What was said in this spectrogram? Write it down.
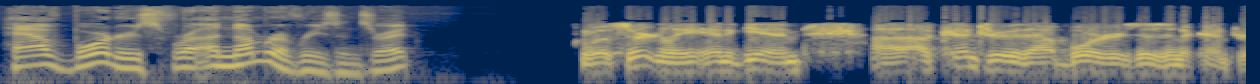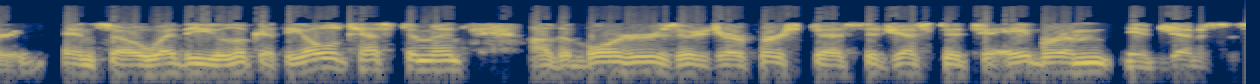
have borders for a number of reasons, right? Well, certainly. And again, uh, a country without borders isn't a country. And so whether you look at the Old Testament, uh, the borders which are first uh, suggested to Abram in Genesis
